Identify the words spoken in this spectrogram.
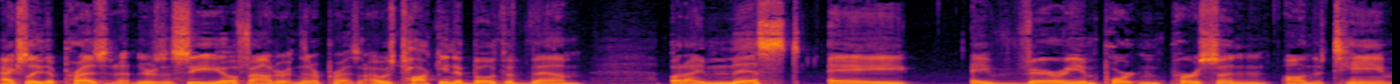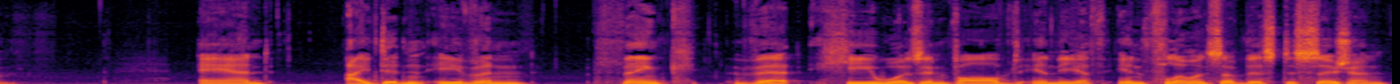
actually, the president. There's a CEO, founder, and then a president. I was talking to both of them, but I missed a, a very important person on the team. And I didn't even think that he was involved in the influence of this decision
